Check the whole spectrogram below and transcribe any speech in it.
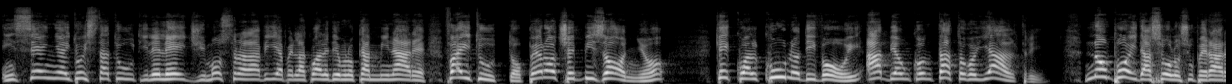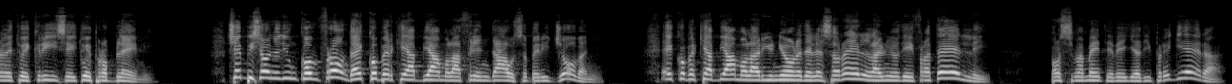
Insegna i tuoi statuti, le leggi, mostra la via per la quale devono camminare, fai tutto, però c'è bisogno che qualcuno di voi abbia un contatto con gli altri. Non puoi da solo superare le tue crisi e i tuoi problemi. C'è bisogno di un confronto, ecco perché abbiamo la friend house per i giovani, ecco perché abbiamo la riunione delle sorelle, la riunione dei fratelli, prossimamente veglia di preghiera.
